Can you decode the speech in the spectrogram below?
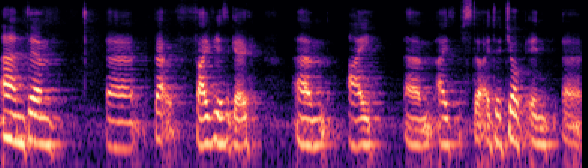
And um, uh, about five years ago, um, I um, I started a job in uh,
